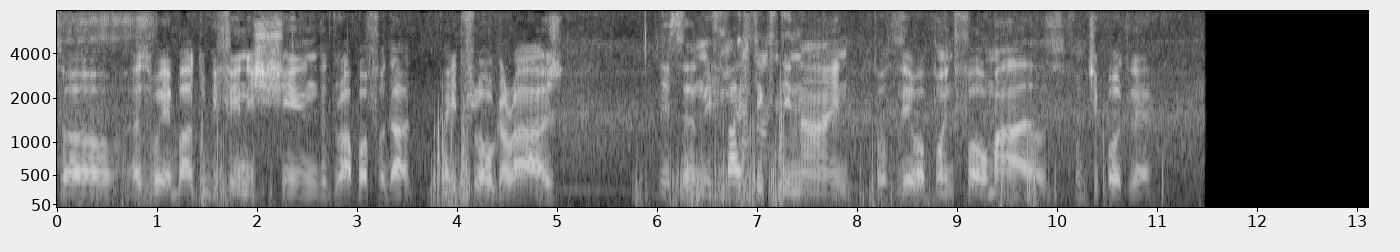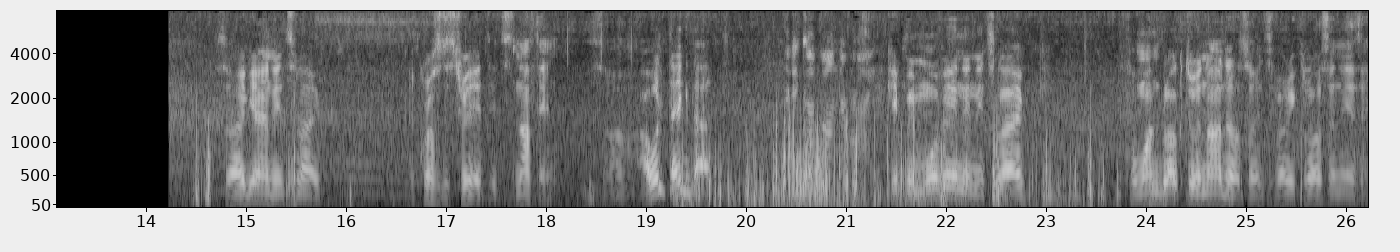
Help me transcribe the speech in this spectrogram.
So, as we're about to be finishing the drop off for that eight floor garage, they sent me 569 for 0.4 miles from Chipotle. So, again, it's like across the street, it's nothing. So, I will take that. Pick up on the right. Keep me moving, and it's like from one block to another, so it's very close and easy.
